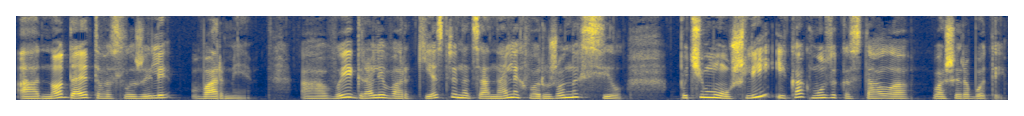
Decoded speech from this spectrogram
но до этого служили в армии. А вы играли в оркестре национальных вооруженных сил. Почему ушли и как музыка стала вашей работой?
